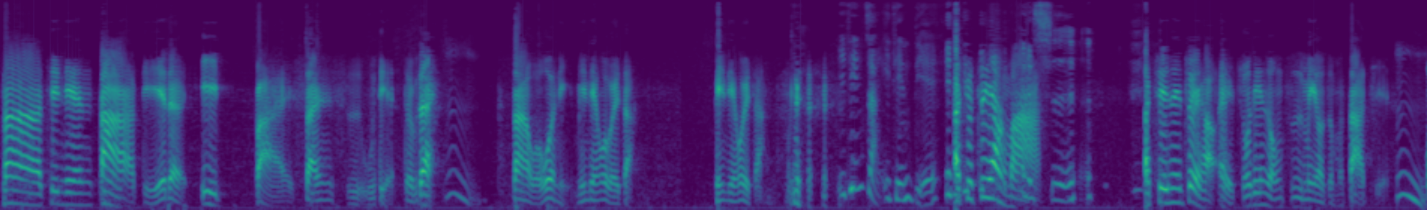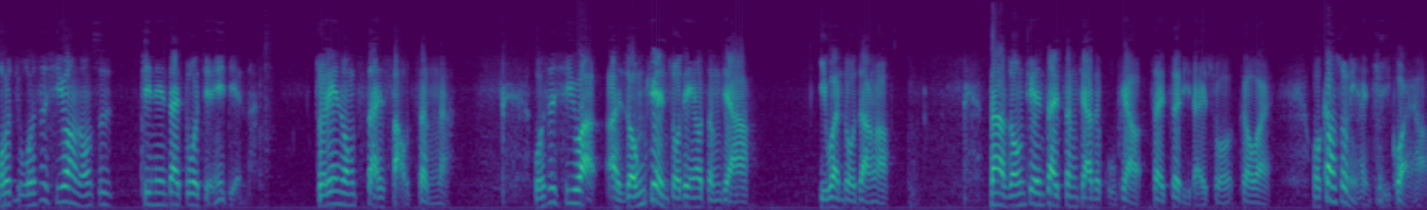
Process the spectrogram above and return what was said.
那今天大跌了一百三十五点，对不对？嗯，那我问你，明天会不会涨？明天会涨 一天涨一天跌，啊，就这样嘛。是，啊，今天最好，哎，昨天融资没有怎么大减，嗯，我我是希望融资今天再多减一点的，昨天融资还少增了，我是希望，呃，融券昨天又增加一万多张了，那融券再增加的股票在这里来说，各位，我告诉你很奇怪哈、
